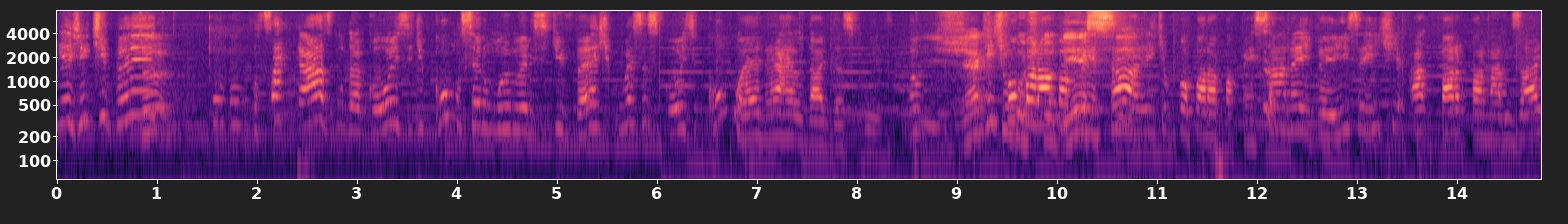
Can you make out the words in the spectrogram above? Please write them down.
E a gente vê tu... o, o, sarcasmo da coisa, de como o ser humano ele se diverte com essas coisas, como é né, a realidade das coisas. Então, Já que a gente for parar pra desse... pensar, a gente for parar pra pensar, né, e ver isso, a gente para pra analisar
